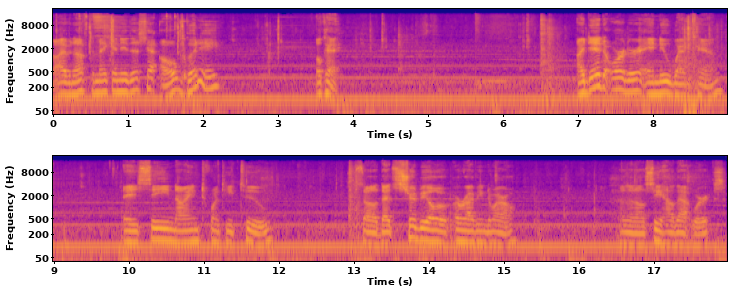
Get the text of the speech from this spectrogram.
Do I have enough to make any of this yet? Oh, goody. Okay. I did order a new webcam. A C922. So that should be arriving tomorrow. And then I'll see how that works.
